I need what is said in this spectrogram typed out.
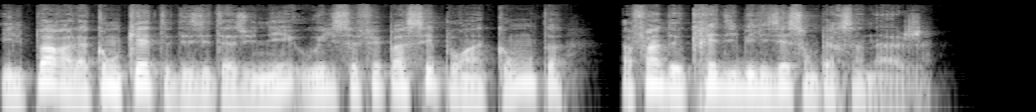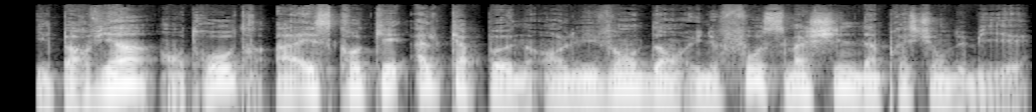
il part à la conquête des États-Unis où il se fait passer pour un comte afin de crédibiliser son personnage. Il parvient, entre autres, à escroquer Al Capone en lui vendant une fausse machine d'impression de billets.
